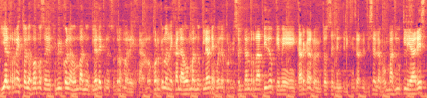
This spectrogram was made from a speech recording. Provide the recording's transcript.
y el resto los vamos a destruir con las bombas nucleares que nosotros manejamos. ¿Por qué manejar las bombas nucleares? Bueno, porque soy tan rápido que me cargaron entonces la inteligencia artificial, las bombas nucleares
